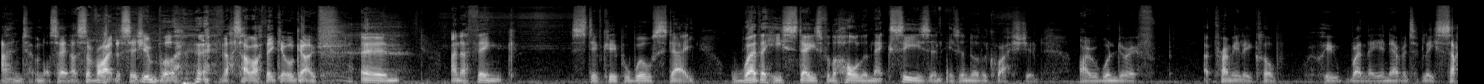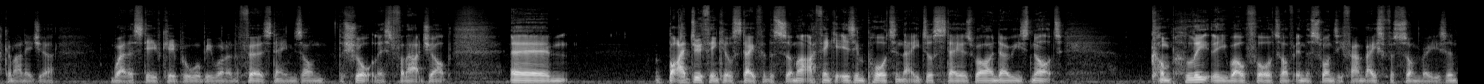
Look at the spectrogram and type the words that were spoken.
and I'm not saying that's the right decision, but that's how I think it will go. Um, and I think Steve Cooper will stay. Whether he stays for the whole of next season is another question. I wonder if a Premier League club, who when they inevitably sack a manager, whether Steve Cooper will be one of the first names on the shortlist for that job. Um, but I do think he'll stay for the summer. I think it is important that he does stay as well. I know he's not completely well thought of in the Swansea fan base for some reason,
